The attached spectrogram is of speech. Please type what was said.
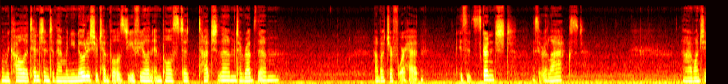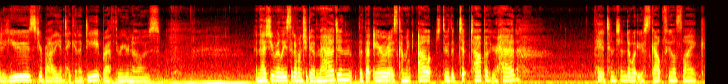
When we call attention to them, when you notice your temples, do you feel an impulse to touch them, to rub them? How about your forehead? Is it scrunched? Is it relaxed? Now I want you to use your body and take in a deep breath through your nose. And as you release it, I want you to imagine that that air is coming out through the tip top of your head Pay attention to what your scalp feels like.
